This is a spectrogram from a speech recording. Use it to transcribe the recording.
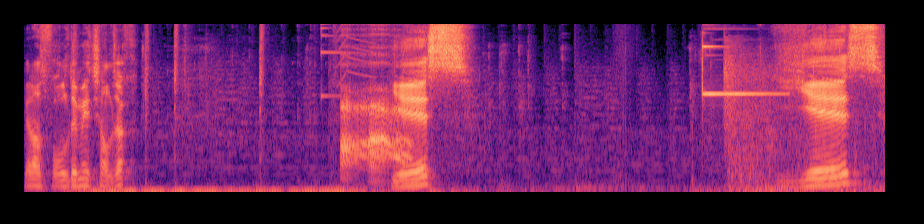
Biraz fall damage alacak. Yes. Yes.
